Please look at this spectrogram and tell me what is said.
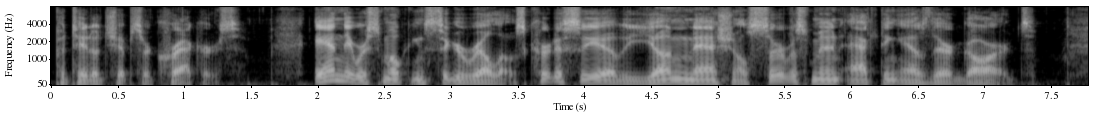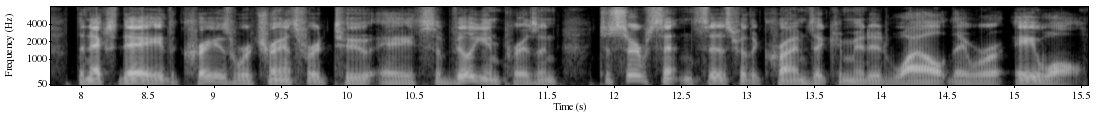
potato chips or crackers. And they were smoking cigarillos, courtesy of the young national servicemen acting as their guards. The next day, the Krays were transferred to a civilian prison to serve sentences for the crimes they committed while they were AWOL.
